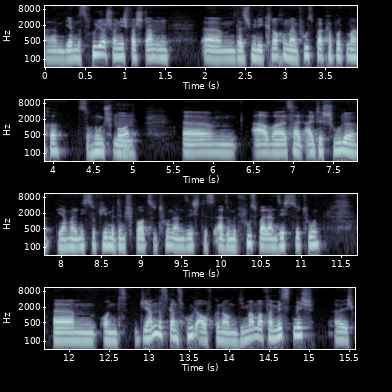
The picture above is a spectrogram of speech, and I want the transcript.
Ähm, die haben das früher schon nicht verstanden, ähm, dass ich mir die Knochen beim Fußball kaputt mache. Ist doch nur ein Sport. Mhm. Ähm, aber es ist halt alte Schule, die haben halt nicht so viel mit dem Sport zu tun an sich, das, also mit Fußball an sich zu tun. Ähm, und die haben das ganz gut aufgenommen. Die Mama vermisst mich. Äh, ich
